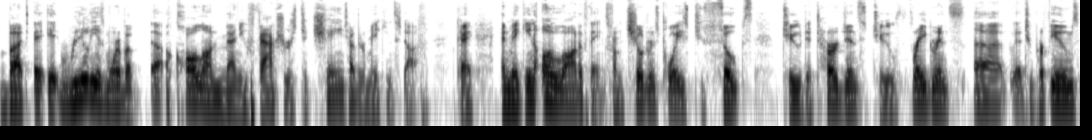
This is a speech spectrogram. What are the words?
But it really is more of a, a call on manufacturers to change how they're making stuff okay? And making a lot of things from children's toys to soaps to detergents to fragrance uh, to perfumes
